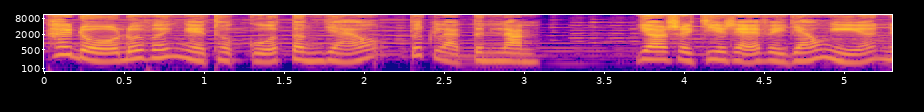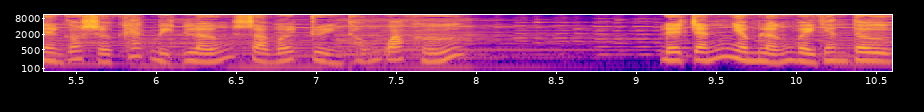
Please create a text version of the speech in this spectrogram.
thái độ đối với nghệ thuật của Tân giáo, tức là tinh lành, do sự chia rẽ về giáo nghĩa nên có sự khác biệt lớn so với truyền thống quá khứ. Để tránh nhầm lẫn về danh từ,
